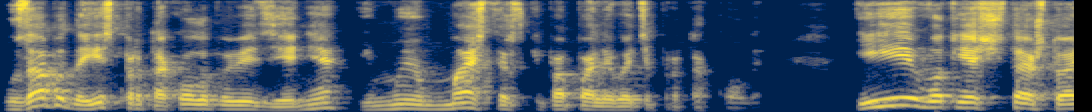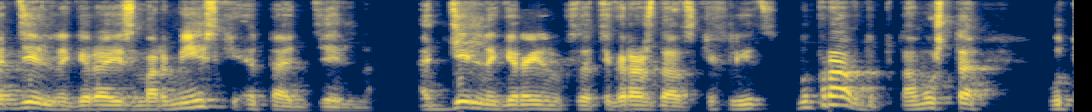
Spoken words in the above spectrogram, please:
У Запада есть протоколы поведения, и мы мастерски попали в эти протоколы. И вот я считаю, что отдельно героизм армейский – это отдельно. Отдельно героизм, кстати, гражданских лиц. Ну, правда, потому что вот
